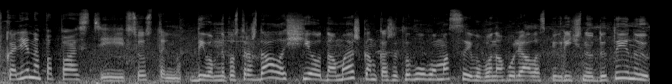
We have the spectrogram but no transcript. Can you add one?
в колено попасть и все остальное. Дивом не постраждала ще одна мешканка житлового масиву. Вона гуляла з піврічною дитиною.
